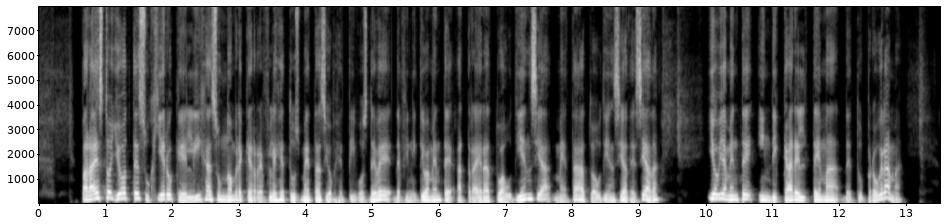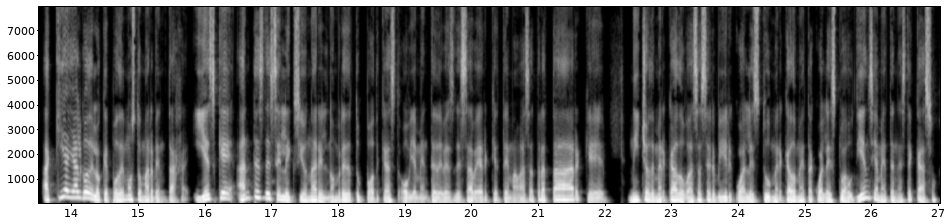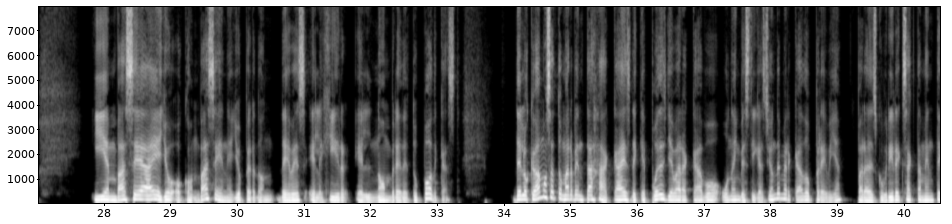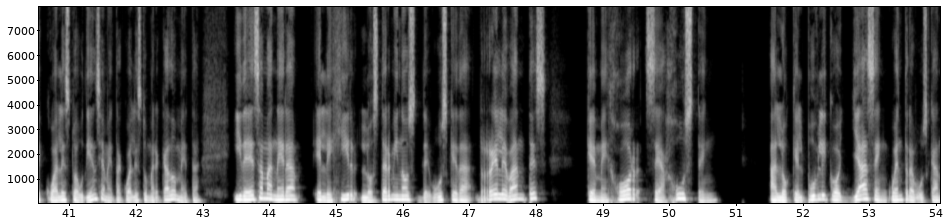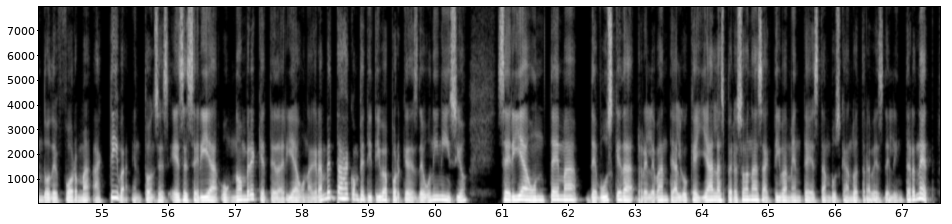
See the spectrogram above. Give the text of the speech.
Para esto yo te sugiero que elijas un nombre que refleje tus metas y objetivos. Debe definitivamente atraer a tu audiencia meta, a tu audiencia deseada y obviamente indicar el tema de tu programa. Aquí hay algo de lo que podemos tomar ventaja y es que antes de seleccionar el nombre de tu podcast, obviamente debes de saber qué tema vas a tratar, qué nicho de mercado vas a servir, cuál es tu mercado meta, cuál es tu audiencia meta en este caso. Y en base a ello, o con base en ello, perdón, debes elegir el nombre de tu podcast. De lo que vamos a tomar ventaja acá es de que puedes llevar a cabo una investigación de mercado previa para descubrir exactamente cuál es tu audiencia meta, cuál es tu mercado meta y de esa manera elegir los términos de búsqueda relevantes que mejor se ajusten a lo que el público ya se encuentra buscando de forma activa. Entonces, ese sería un nombre que te daría una gran ventaja competitiva porque desde un inicio sería un tema de búsqueda relevante, algo que ya las personas activamente están buscando a través del Internet.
